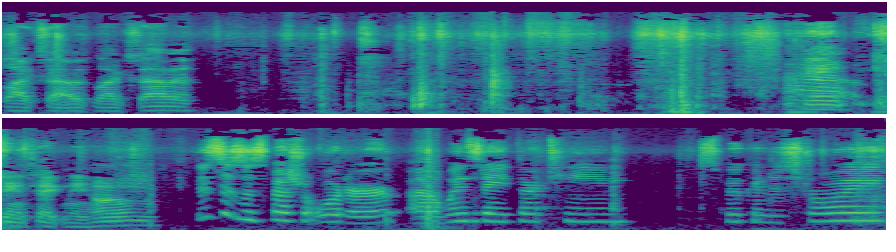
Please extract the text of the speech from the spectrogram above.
Black Sabbath, Black Sabbath. Uh, Can't, Can't Take Me Home. this is a special order. Uh, Wednesday 13. Spook and Destroy.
